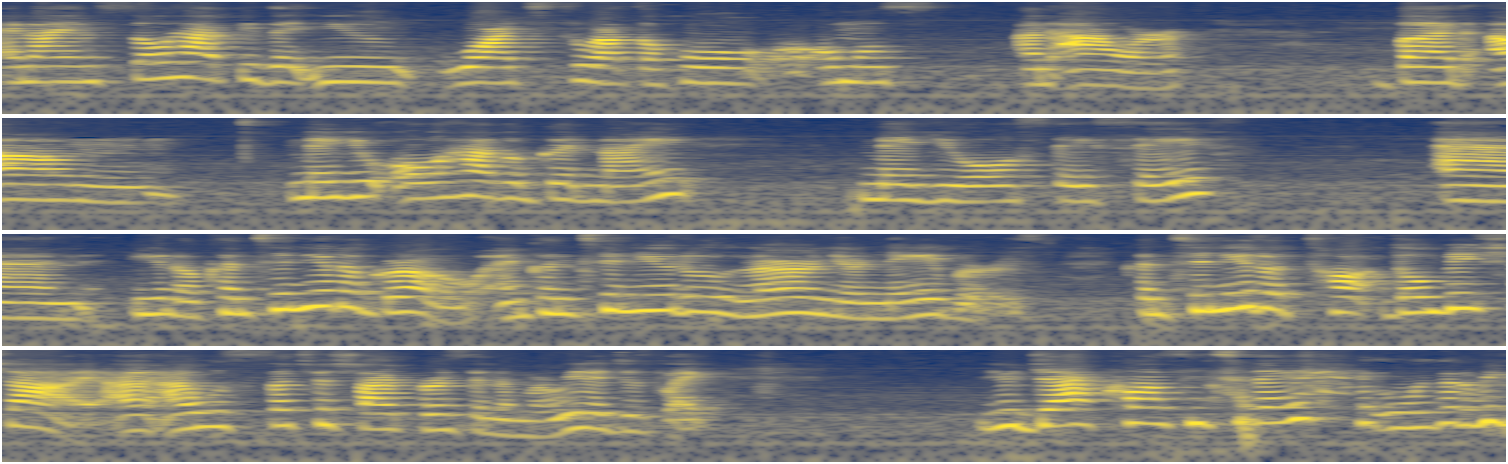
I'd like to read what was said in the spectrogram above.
and I am so happy that you watched throughout the whole almost an hour. But um, may you all have a good night. May you all stay safe and you know continue to grow and continue to learn your neighbors continue to talk don't be shy i, I was such a shy person and maria just like you jack crossing today we're gonna be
